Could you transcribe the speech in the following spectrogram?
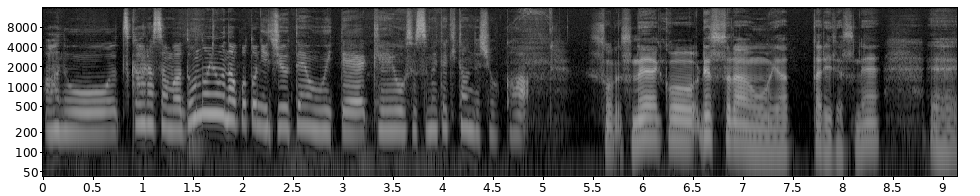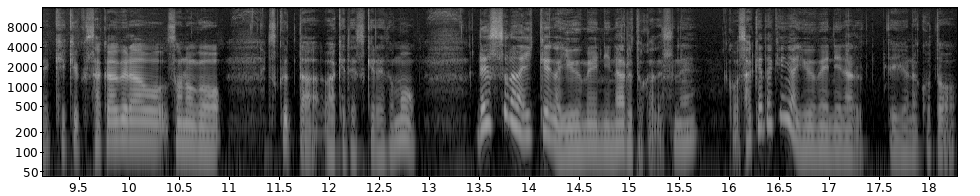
あの塚原さんはどのようなことに重点を置いて経営を進めてきたんでしょうか？そうですね。こうレストランをやったりですね、えー、結局酒蔵をその後作ったわけですけれども、レストラン一軒が有名になるとかですね、こう酒だけが有名になるっていうようなこと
